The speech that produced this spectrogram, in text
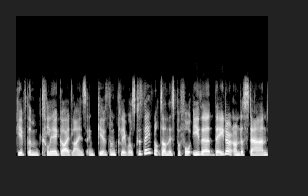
give them clear guidelines and give them clear rules because they've not done this before either. They don't understand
